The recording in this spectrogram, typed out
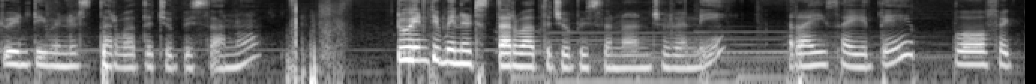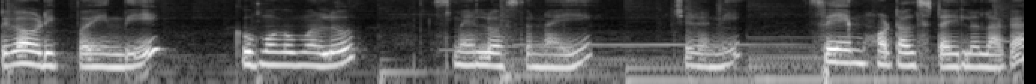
ట్వంటీ మినిట్స్ తర్వాత చూపిస్తాను. ట్వంటీ మినిట్స్ తర్వాత చూపిస్తున్నాను చూడండి. రైస్ అయితే పర్ఫెక్ట్గా ఉడికిపోయింది. గుమ్మగుమ్మలు స్మెల్ వస్తున్నాయి. చూడండి. సేమ్ హోటల్ స్టైల్లో లాగా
